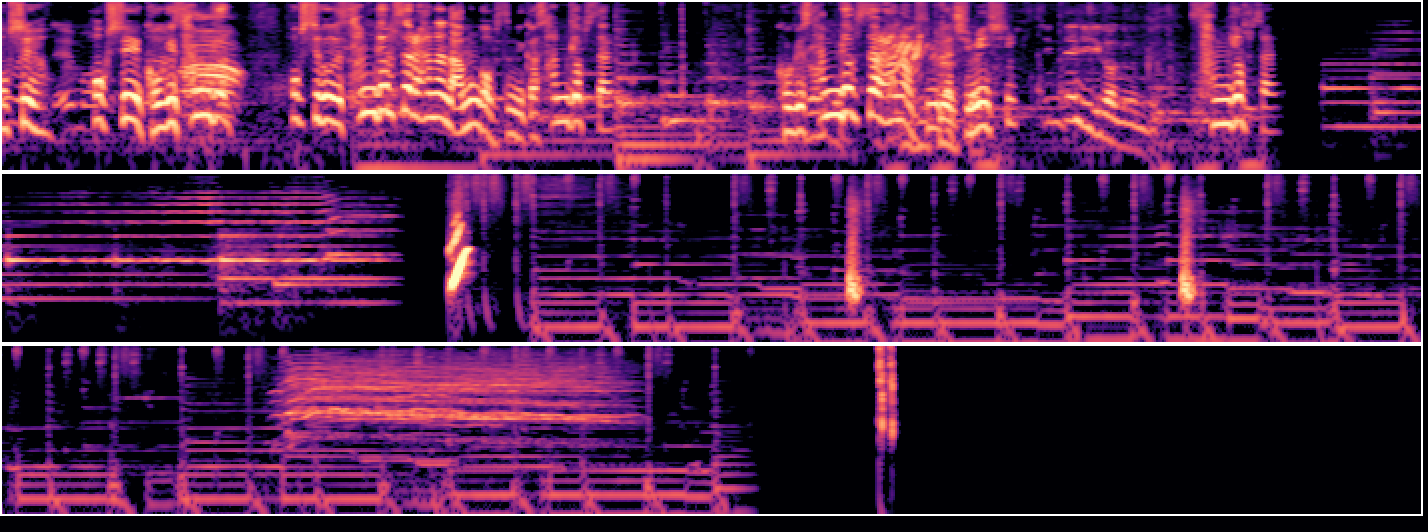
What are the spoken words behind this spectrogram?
혹시 혹시 거기 삼겹 혹시 거기 삼겹살 하나 남은 거 없습니까? 삼겹살? 거기 삼겹살 하나 없습니까, 그렇죠. 지민 씨? 찐돼지가 그런데. 삼겹살?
